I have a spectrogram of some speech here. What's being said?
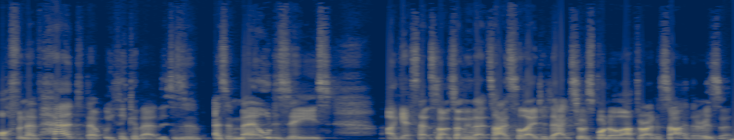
often have had that we think about this as a, as a male disease. I guess that's not something that's isolated to axial spondyloarthritis either, is it?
